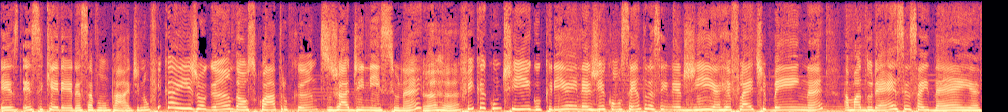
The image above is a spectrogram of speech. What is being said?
Es- Esse querer, essa vontade, não fica aí jogando aos quatro cantos já de início, né? Aham. Fica contigo, cria energia, concentra essa energia, reflete bem, né? Amadurece essa ideia,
